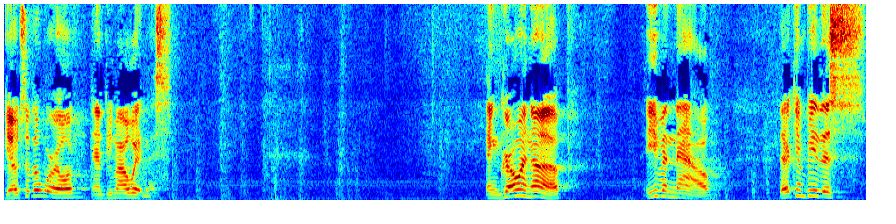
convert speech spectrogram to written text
Go to the world and be my witness. And growing up, even now, there can be this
